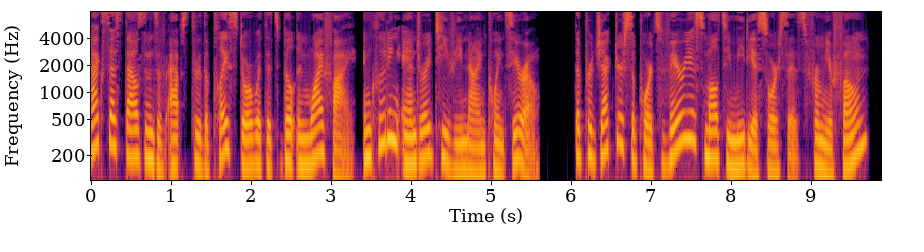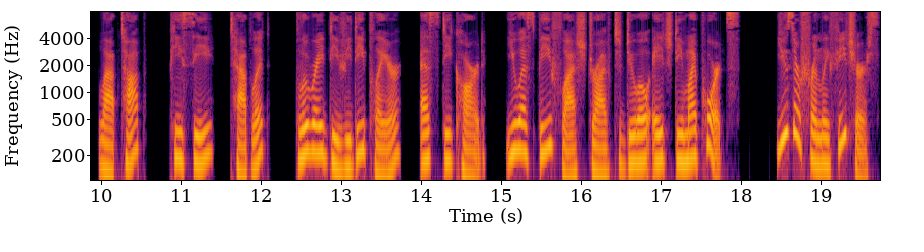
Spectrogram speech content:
Access thousands of apps through the Play Store with its built-in Wi-Fi, including Android TV 9.0. The projector supports various multimedia sources from your phone, laptop, PC, tablet, Blu-ray DVD player, SD card, USB flash drive to Duo HDMI ports. User-friendly features.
